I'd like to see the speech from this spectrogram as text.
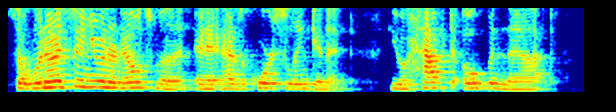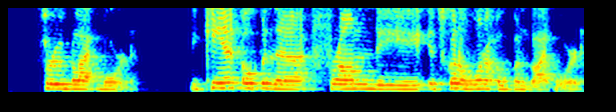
So when I send you an announcement and it has a course link in it, you have to open that through Blackboard. You can't open that from the, it's going to want to open Blackboard.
